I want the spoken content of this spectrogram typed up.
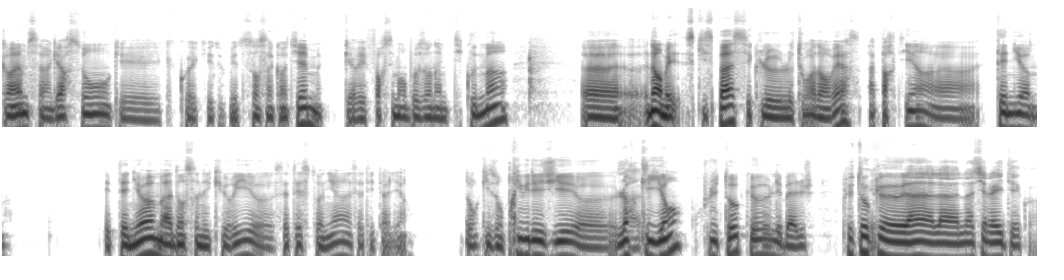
quand même, c'est un garçon qui est, quoi, qui est, qui est 150e, qui avait forcément besoin d'un petit coup de main. Euh, non, mais ce qui se passe, c'est que le, le tournoi d'Anvers appartient à Tenium. Et Tenium a dans son écurie euh, cet Estonien et cet Italien. Donc ils ont privilégié euh, leurs clients plutôt que les Belges. Plutôt que le- la, la nationalité, quoi.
